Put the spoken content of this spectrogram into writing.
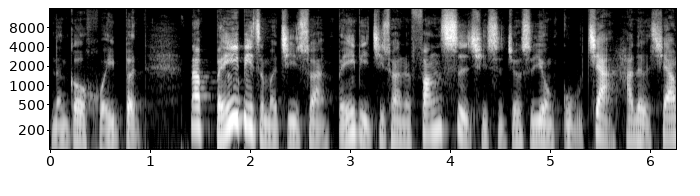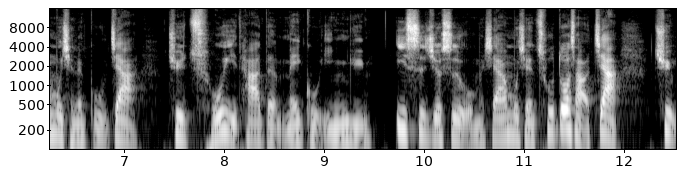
能够回本。那本益比怎么计算？本益比计算的方式其实就是用股价，它的现在目前的股价去除以它的每股盈余，意思就是我们现在目前出多少价去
